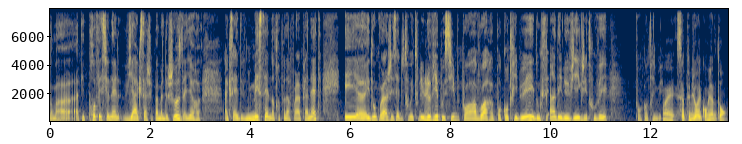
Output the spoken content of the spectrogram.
à titre professionnel, via AXA, je fais pas mal de choses. D'ailleurs, AXA est devenu mécène d'entrepreneurs pour la planète. Et, euh, et donc voilà, j'essaie de trouver tous les leviers possibles pour avoir, pour contribuer. Et donc c'est un des leviers que j'ai trouvé pour contribuer. Ça peut durer combien de temps,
